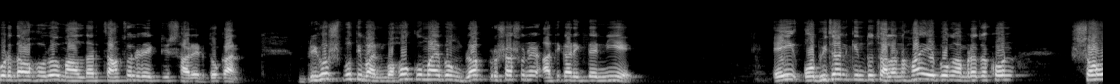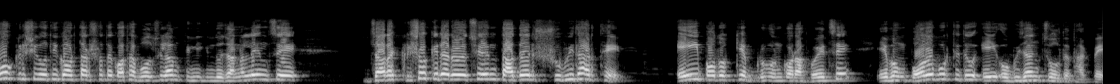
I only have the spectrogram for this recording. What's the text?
করে দেওয়া হলো মালদার চাঁচলের একটি সারের দোকান। বৃহস্পতিবার মহকুমা এবং ব্লক প্রশাসনের আধিকারিকদের নিয়ে এই অভিযান কিন্তু চালানো হয় এবং আমরা যখন সহ কৃষি অধিকর্তার সাথে কথা বলছিলাম, তিনি কিন্তু জানালেন যে যারা কৃষকেরা রয়েছেন, তাদের সুবিধার্থে এই পদক্ষেপ গ্রহণ করা হয়েছে এবং পরবর্তীতেও এই অভিযান চলতে থাকবে।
